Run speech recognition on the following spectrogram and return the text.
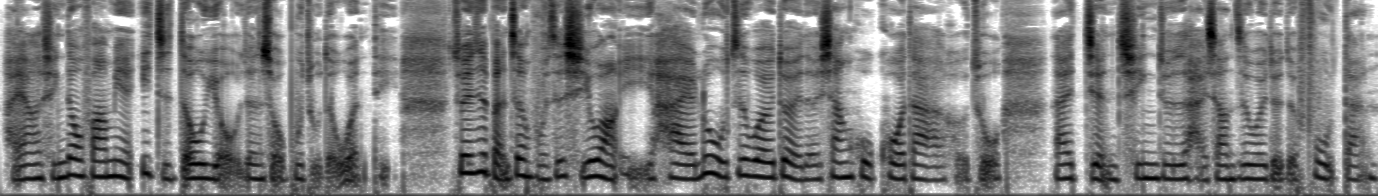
海洋行动方面，一直都有人手不足的问题。所以，日本政府是希望以海陆自卫队的相互扩大合作，来减轻就是海上自卫队的负担。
